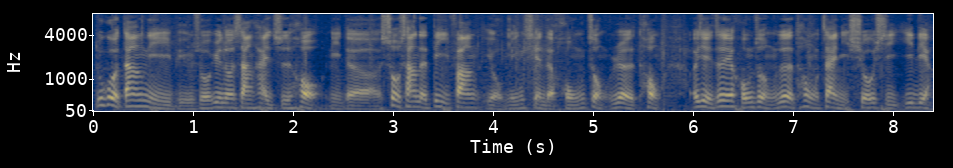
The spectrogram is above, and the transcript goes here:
如果当你比如说运动伤害之后，你的受伤的地方有明显的红肿热痛，而且这些红肿热痛在你休息一两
